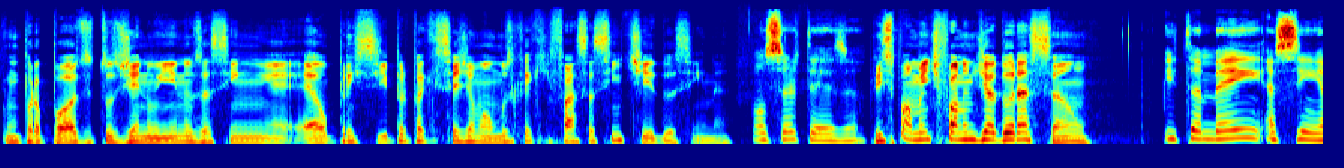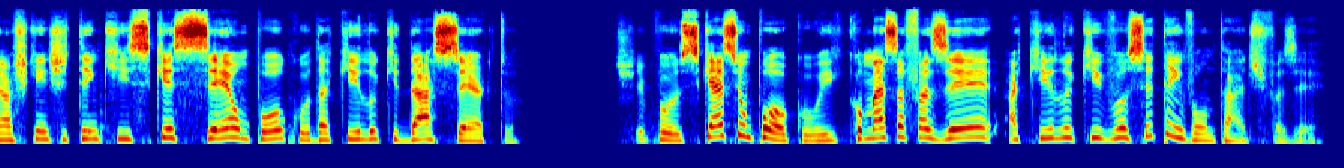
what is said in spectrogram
com propósitos genuínos, assim, é, é o princípio para que seja uma música que faça sentido, assim, né? Com certeza. Principalmente falando de adoração. E também, assim, eu acho que a gente tem que esquecer um pouco daquilo que dá certo. Tipo, esquece um pouco e começa a fazer aquilo que você tem vontade de fazer.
